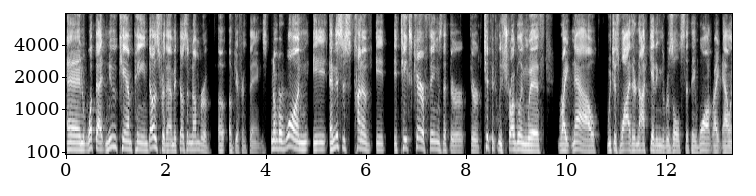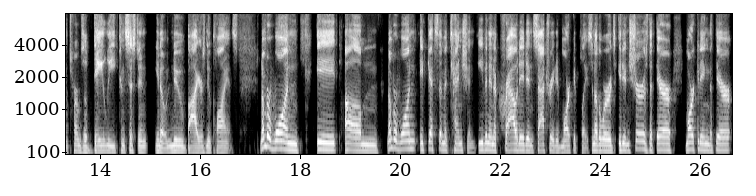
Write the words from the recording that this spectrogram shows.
And what that new campaign does for them it does a number of, of, of different things. Number one it, and this is kind of it it takes care of things that they're they're typically struggling with right now which is why they're not getting the results that they want right now in terms of daily consistent you know new buyers new clients number one it um number one it gets them attention even in a crowded and saturated marketplace. In other words it ensures that they're marketing that they're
